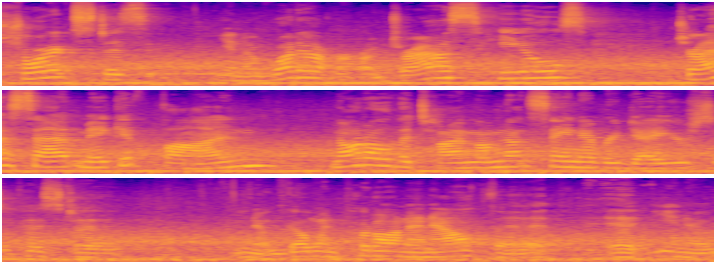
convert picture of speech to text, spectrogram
shorts, does, you know, whatever, a dress, heels, dress up, make it fun. Not all the time. I'm not saying every day you're supposed to, you know, go and put on an outfit. It, you know,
